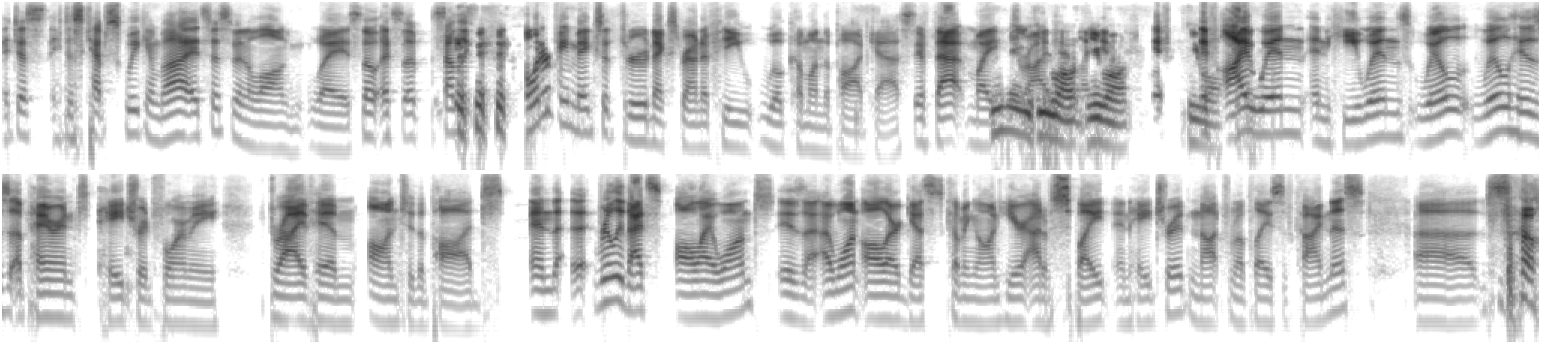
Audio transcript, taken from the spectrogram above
it just it just kept squeaking by. It's just been a long way. So it's a sounds like I wonder if he makes it through next round if he will come on the podcast. If that might he drive he him, won't. like, He if- won't. if He if won't. I win and he wins, will will his apparent hatred for me drive him onto the pod? And th- uh, really, that's all I want. Is I I want all our guests coming on here out of spite and hatred, not from a place of kindness. Uh, so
